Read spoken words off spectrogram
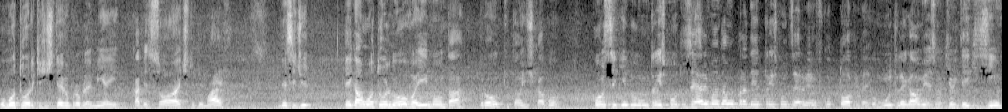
o motor que a gente teve um probleminha aí, cabeçote tudo mais. Decidi pegar um motor novo aí, montar pronto. Então a gente acabou conseguindo um 3.0 e mandamos para dentro 3.0 mesmo. Ficou top, velho. Ficou muito legal mesmo. Aqui o takezinho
